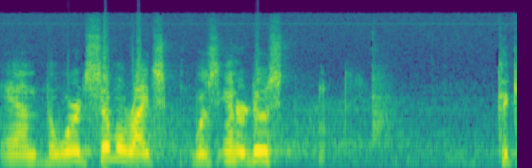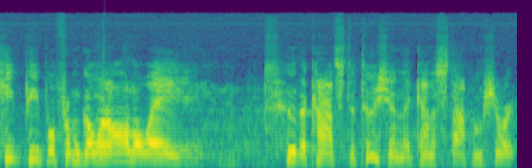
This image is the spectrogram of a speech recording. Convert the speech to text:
And the word civil rights was introduced to keep people from going all the way to the Constitution. They kind of stop them short.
